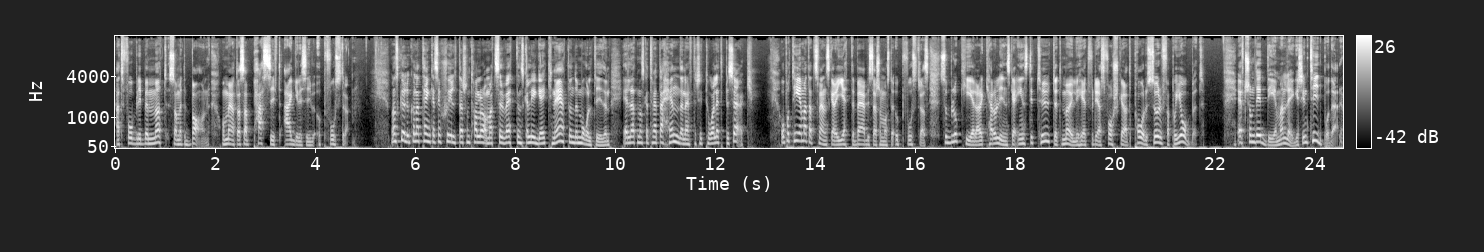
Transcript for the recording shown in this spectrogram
att få bli bemött som ett barn och mötas av passivt aggressiv uppfostran? Man skulle kunna tänka sig skyltar som talar om att servetten ska ligga i knät under måltiden, eller att man ska tvätta händerna efter sitt toalettbesök. Och på temat att svenskar är jättebebisar som måste uppfostras, så blockerar Karolinska institutet möjlighet för deras forskare att porrsurfa på jobbet. Eftersom det är det man lägger sin tid på där.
